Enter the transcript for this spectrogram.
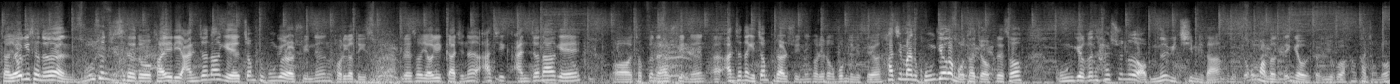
자 여기서는 무슨 짓을 해도 가일이 안전하게 점프 공격을 할 수 있는 거리가 되겠습니다. 그래서 여기까지는 아직 안전하게 어, 접근을 할 수 있는 아, 안전하게 점프를 할 수 있는 거리라고 보면 되겠어요. 하지만 공격은 못하죠. 그래서 공격은 할 수는 없는 위치입니다. 조금만 더 당겨오죠. 이거 한 칸 정도.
